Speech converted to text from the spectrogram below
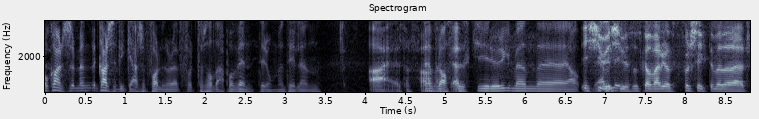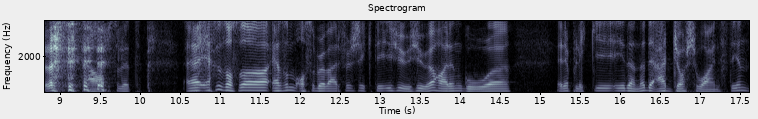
Og kanskje, men kanskje det ikke er så farlig når det for- er på venterommet til en, Nei, jeg en plastisk kirurg, men eh, ja. I 2020 så skal du være ganske forsiktig med det der, tror jeg. Ja, absolutt. Jeg syns også en som også bør være forsiktig i 2020, har en god replikk i, i denne. Det er Josh Weinstein,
